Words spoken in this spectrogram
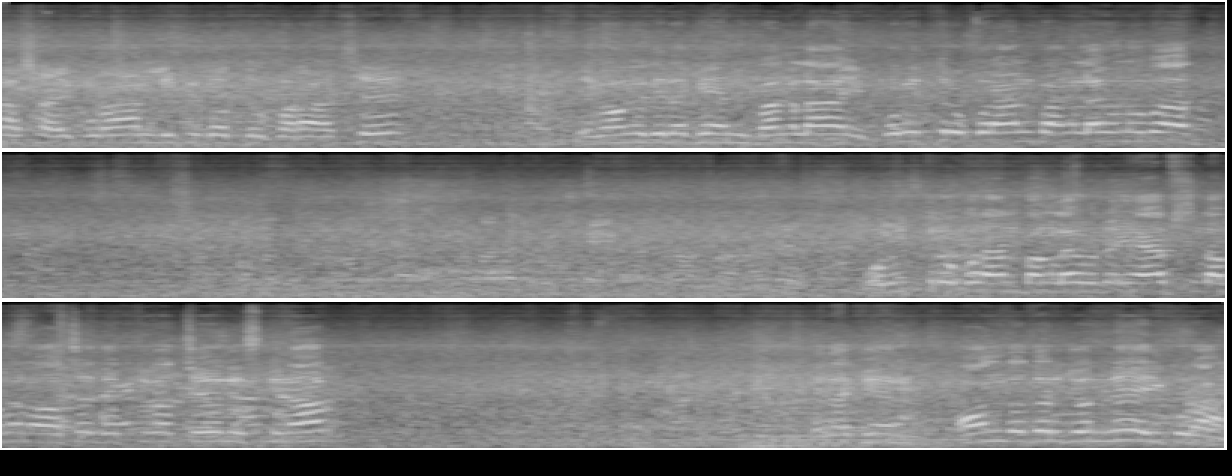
ভাষায় কোরআন লিপিবদ্ধ করা আছে। এবং এতে দেখেন বাংলায় পবিত্র কোরআন, বাংলায় অনুবাদ। পবিত্র কোরআন বাংলায় অ্যাপস লাগানো আছে দেখতে পাচ্ছেন স্ক্রিনার দেখেন অন্ধদের জন্য এই কোরআন।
